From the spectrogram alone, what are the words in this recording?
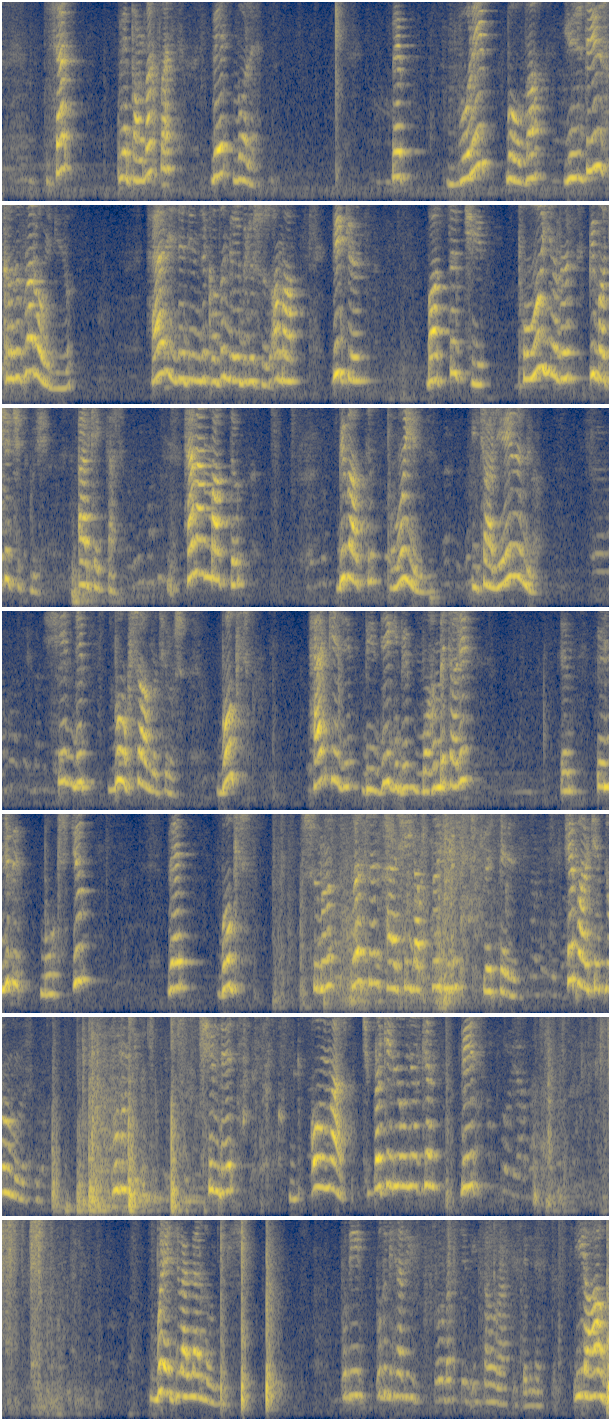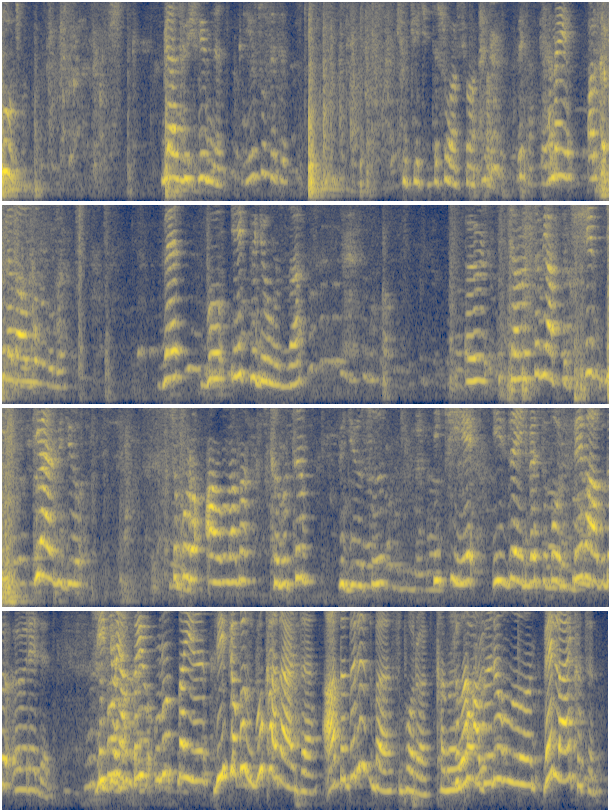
sert ve parmak bas ve voley. Ve voleybolda yüzde yüz kadınlar oynuyor. Her izlediğinizde kadın görebiliyorsunuz ama bir gün baktım ki Polonya'nın bir maça çıkmış erkekler. Hemen baktım. Bir baktım Polonya yeniyor. İtalya yenemiyor. Şimdi boksu anlatıyoruz. Boks herkesin bildiği gibi Muhammed Ali ünlü bir boksçu ve boksunu nasıl her şeyi yaptığı gibi gösterir. Hep hareketli olmalısınız. Bunun gibi. Şimdi onlar çıplak elle oynarken biz bu eldivenlerle oynuyoruz. Bu değil, bunu bir tane sormak için insan olarak düşünebilirsin. Yahu. Biraz güçlüyüm de. Niye su sesi? Çünkü içinde su var şu an. Neyse. Hemen Arka plana almalı bunu. ve bu ilk videomuzda ö- tanıtım yaptık. Şimdi diğer video sporu anlama tanıtım videosu 2'yi izleyin ve sporun devamını öğrenin. spor Videomuz, yapmayı unutmayın. videomuz bu kadardı. Anladınız mı sporu? Kanala Sporu abone olun. ve like atın.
